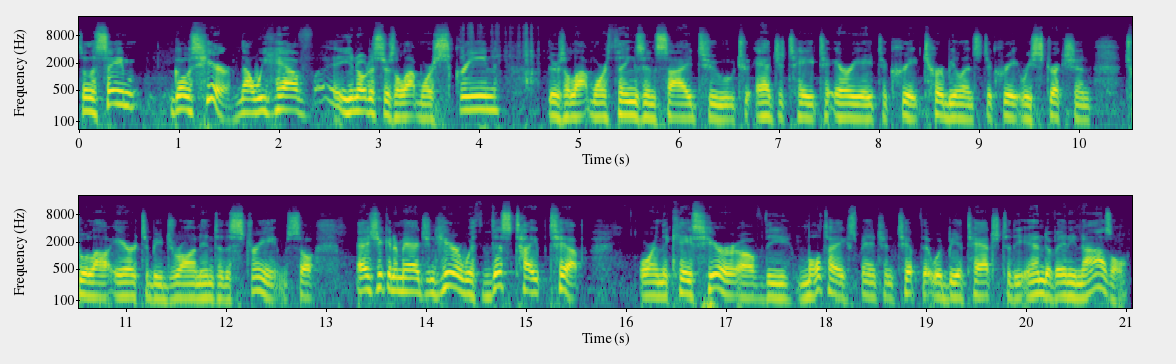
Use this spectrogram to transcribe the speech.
So the same goes here. Now we have, you notice there's a lot more screen. There's a lot more things inside to, to agitate, to aerate, to create turbulence, to create restriction, to allow air to be drawn into the stream. So as you can imagine here with this type tip, or in the case here of the multi-expansion tip that would be attached to the end of any nozzle,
